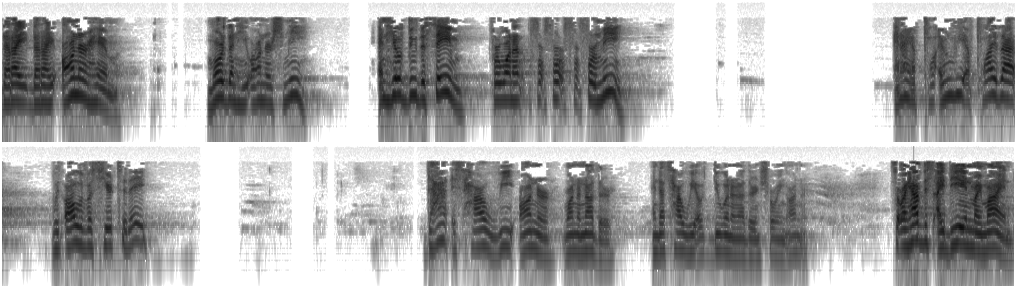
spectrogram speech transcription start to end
that I, that I honor him more than he honors me. And he'll do the same for one, for, for, for, for me. And I apply, and we apply that with all of us here today. That is how we honor one another. And that's how we outdo one another in showing honor. So I have this idea in my mind.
